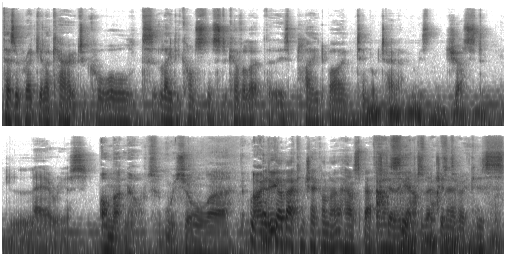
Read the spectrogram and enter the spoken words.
There's a regular character called Lady Constance de Coverlet that is played by Tim Brooke Taylor, who is just hilarious. on that note, we shall. Uh, We better go back and check on how Spaff's doing after that Spaff's Geneva because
